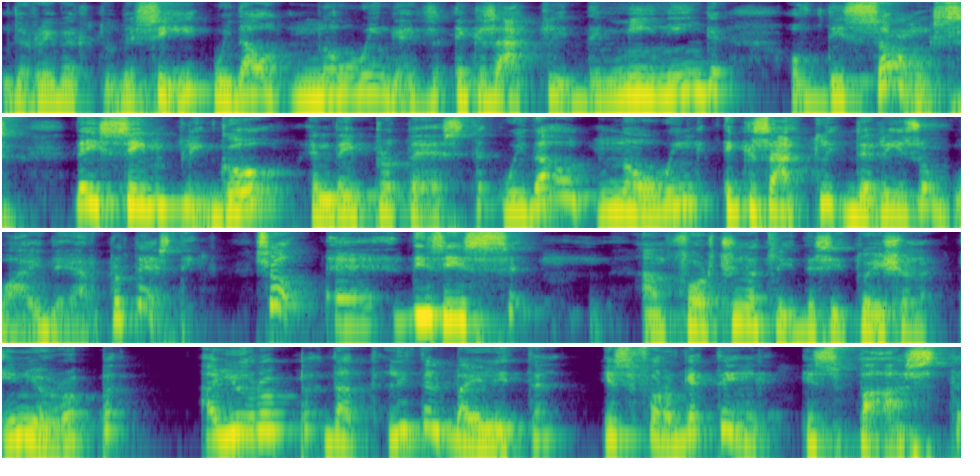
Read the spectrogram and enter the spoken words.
the River to the Sea without knowing ex exactly the meaning of these songs. They simply go and they protest without knowing exactly the reason why they are protesting. So uh, this is unfortunately, the situation in Europe, a Europe that little by little is forgetting its past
